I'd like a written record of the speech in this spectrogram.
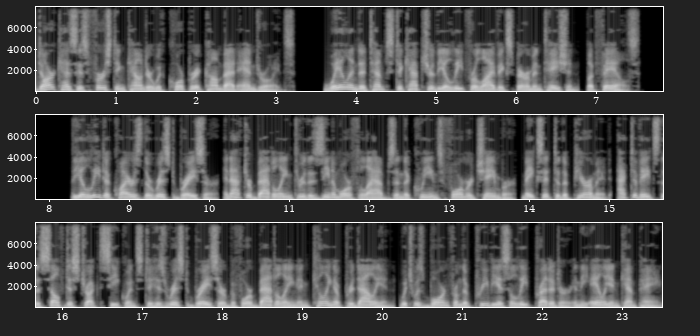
Dark has his first encounter with corporate combat androids. Weyland attempts to capture the elite for live experimentation, but fails. The Elite acquires the wrist bracer, and after battling through the Xenomorph labs and the Queen's former chamber, makes it to the Pyramid, activates the self-destruct sequence to his wrist bracer before battling and killing a Predalien, which was born from the previous Elite Predator in the Alien campaign.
